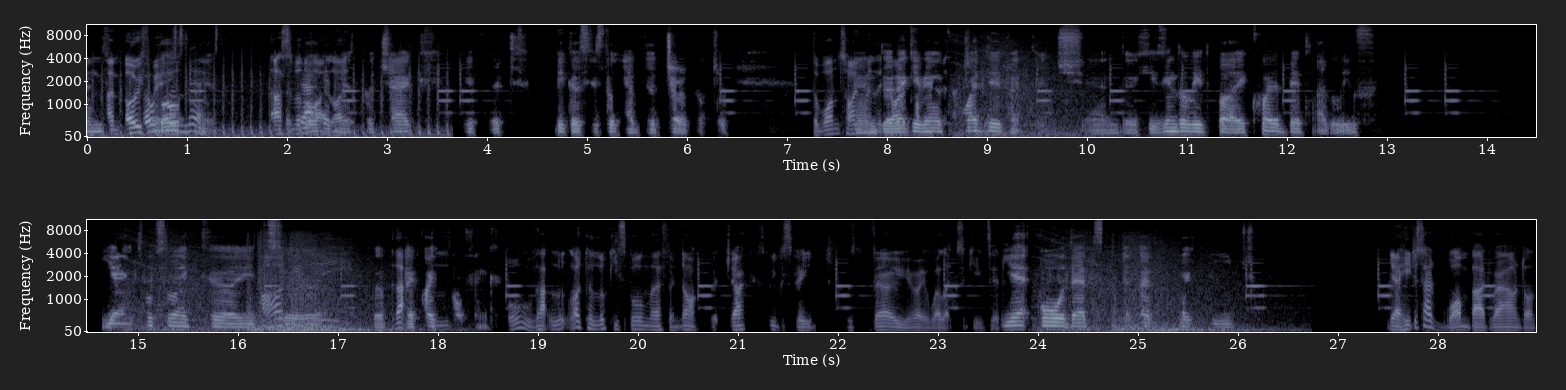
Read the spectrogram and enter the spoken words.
and And both Oh, missed. both both missed. missed. That's but another Jack highlight. Missed, but Jack hit it because he still had the gyrocopter. The one time when and the uh, they're giving it quite the advantage, and uh, he's in the lead by quite a bit, I believe. Yeah, it looks like uh, it's uh, that by quite oh, that looked like a lucky spawn there for Nock, but Jack's super speed was very, very well executed. Yeah, oh, that's that- that's quite huge. Yeah, he just had one bad round on.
